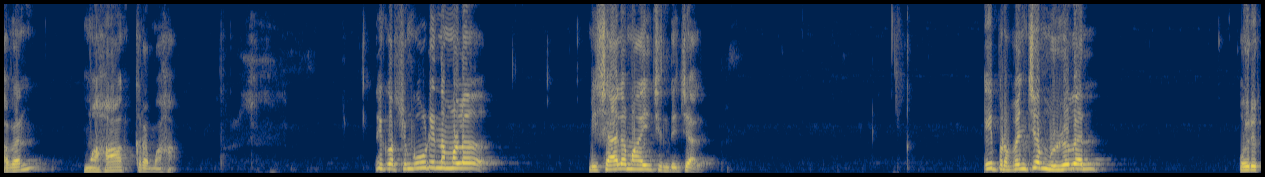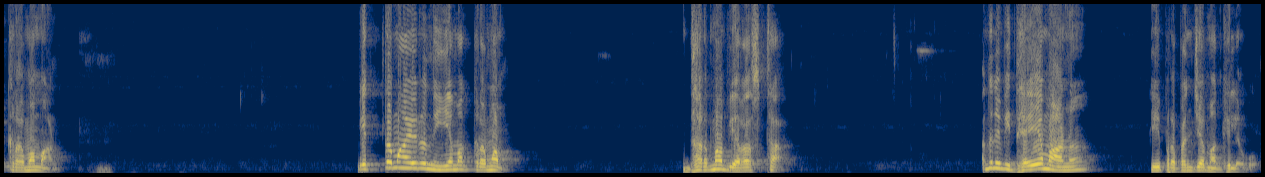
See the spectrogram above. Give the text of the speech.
അവൻ മഹാക്രമ. ഇനി കുറച്ചും കൂടി നമ്മൾ വിശാലമായി ചിന്തിച്ചാൽ ഈ പ്രപഞ്ചം മുഴുവൻ ഒരു ക്രമമാണ്. വ്യക്തമായൊരു നിയമക്രമം ധർമ്മവ്യവസ്ഥ അതിന് വിധേയമാണ് ഈ പ്രപഞ്ചം അഖിലവും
